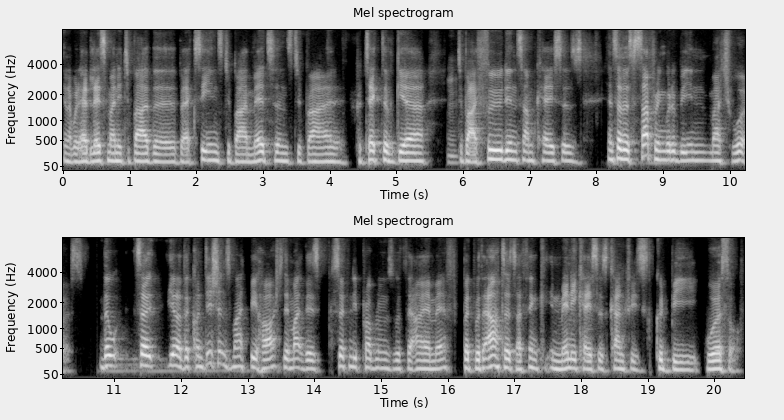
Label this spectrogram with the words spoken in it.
you know, would have had less money to buy the vaccines, to buy medicines, to buy protective gear, Mm. to buy food in some cases. And so the suffering would have been much worse. The, so you know the conditions might be harsh. There might there's certainly problems with the IMF, but without it, I think in many cases countries could be worse off.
